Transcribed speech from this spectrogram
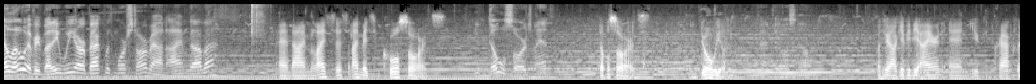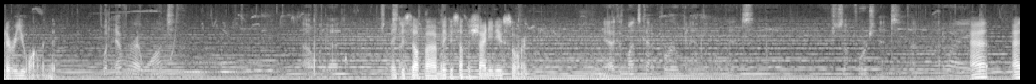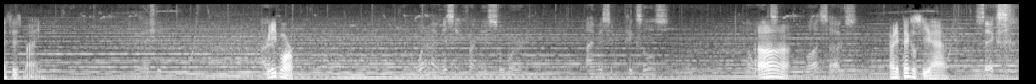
Hello, everybody. We are back with more Starbound. I am Gaba. And I'm Lysis, and I made some cool swords. You have double swords, man. Double swords. Dual wielding. I'm kind of jealous now. Well, here, I'll give you the iron, and you can craft whatever you want with it. Whatever I want. Oh my god. So Make excited. yourself a make yourself a shiny new sword. Yeah, because mine's kind of broken As, as is mine. I. We need more. What am I missing for a new sword? I'm missing pixels. Oh, well, Ah. that's- well that sucks. How many pixels do you have? Six.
